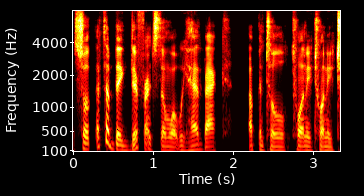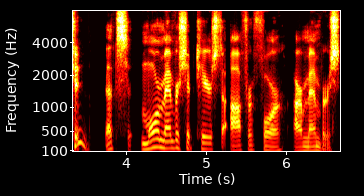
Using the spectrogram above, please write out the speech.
So that's a big difference than what we had back up until 2022. That's more membership tiers to offer for our members.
